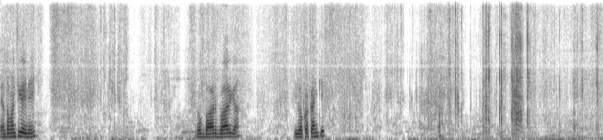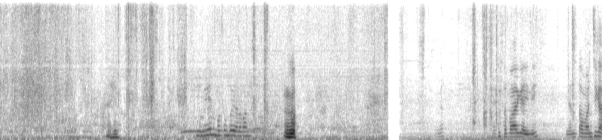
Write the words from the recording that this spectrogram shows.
ఎంత మంచిగా అయినాయి ఇగో భారీ భారీగా ఇది ఒక కంకి ఇగో. ఎంత భారీగా అయింది. ఎంత మంచిగా.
